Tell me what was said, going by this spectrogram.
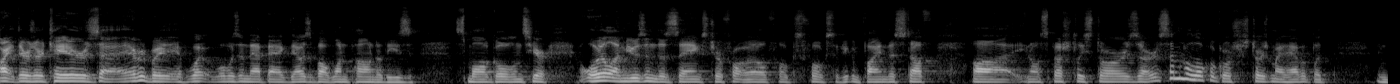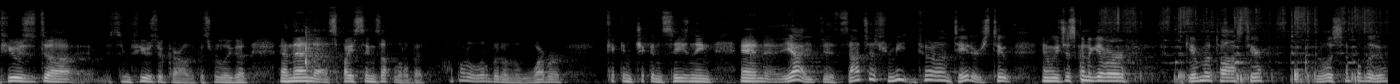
All right, there's our taters. Uh, everybody, if what, what was in that bag? That was about one pound of these small goldens here. Oil, I'm using the Zhang stir fry oil, folks. Folks, if you can find this stuff, uh, you know, specialty stores or some of the local grocery stores might have it, but infused, uh, it's infused with garlic. It's really good. And then uh, spice things up a little bit. How about a little bit of the Weber Kick'n Chicken seasoning? And uh, yeah, it's not just for meat. You do it on taters too. And we're just going to give her, give them a toss here. Really simple to do.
